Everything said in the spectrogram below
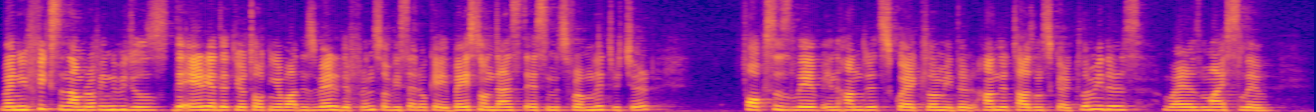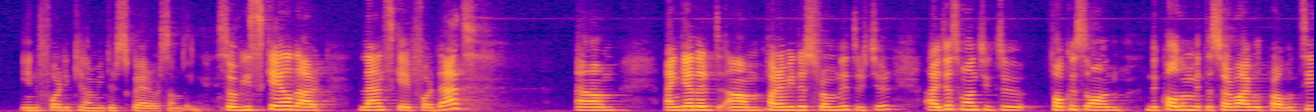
when you fix the number of individuals, the area that you're talking about is very different. So we said, okay, based on density estimates from literature, foxes live in 100 square kilometer, 100,000 square kilometers, whereas mice live in 40 kilometers square or something. So we scaled our landscape for that um, and gathered um, parameters from literature. I just want you to focus on the column with the survival probability.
